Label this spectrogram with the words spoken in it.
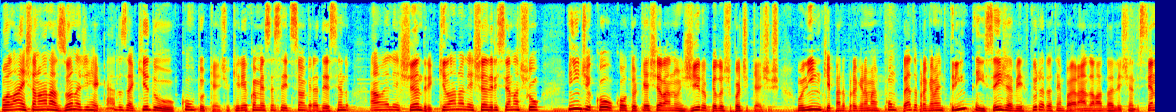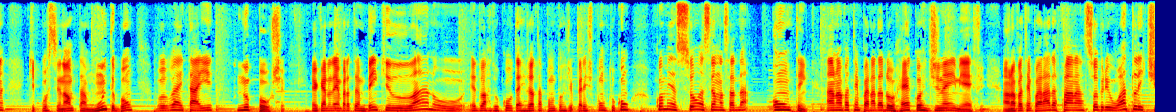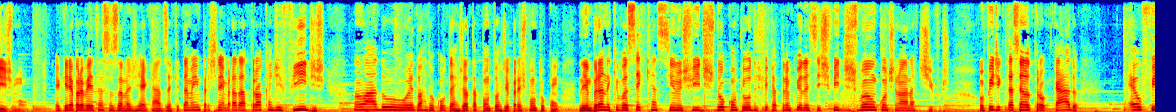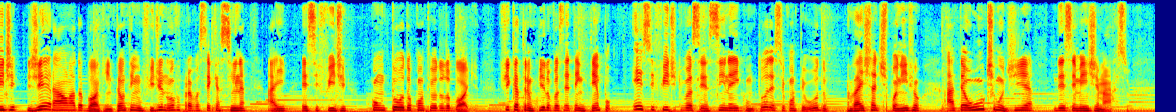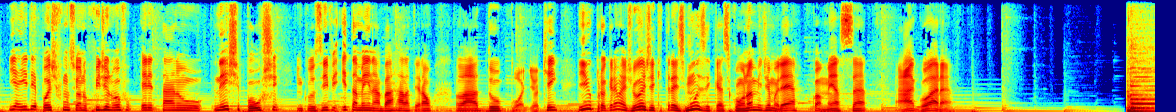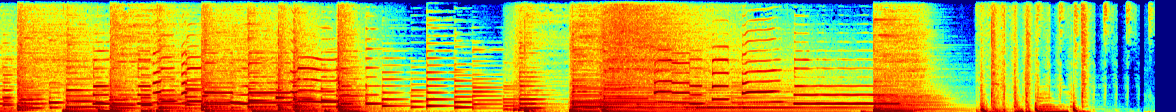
Olá, está na zona de recados aqui do CultoCast. Eu queria começar essa edição agradecendo ao Alexandre, que lá no Alexandre Sena Show indicou o CultoCast lá no Giro pelos Podcasts. O link para o programa completo, o programa 36 de abertura da temporada lá do Alexandre Sena, que por sinal está muito bom, vai estar tá aí no post. Eu quero lembrar também que lá no eduardocoutorj.wordpress.com começou a ser lançada ontem a nova temporada do Record na MF. A nova temporada fala sobre o atletismo. Eu queria aproveitar essa zona de recados aqui também para te lembrar da troca de feeds lá do eduardocoutorj.wordpress.com. Lembrando que você que assina os feeds do conteúdo fica tranquilo, esses feeds vão continuar ativos. O feed que está sendo trocado é o feed geral lá do blog. Então tem um feed novo para você que assina aí esse feed com todo o conteúdo do blog. Fica tranquilo, você tem tempo. Esse feed que você assina aí com todo esse conteúdo vai estar disponível até o último dia desse mês de março. E aí depois funciona o feed novo, ele tá no neste post, inclusive, e também na barra lateral lá do blog, ok? E o programa de hoje que traz músicas com o nome de mulher começa agora.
